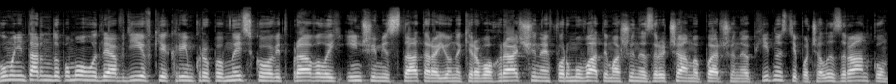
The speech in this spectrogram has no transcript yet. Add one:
Гуманітарну допомогу для Авдіївки, крім Кропивницького, відправили й інші міста та райони Кіровоградщини. Формувати машини з речами першої необхідності почали зранку.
